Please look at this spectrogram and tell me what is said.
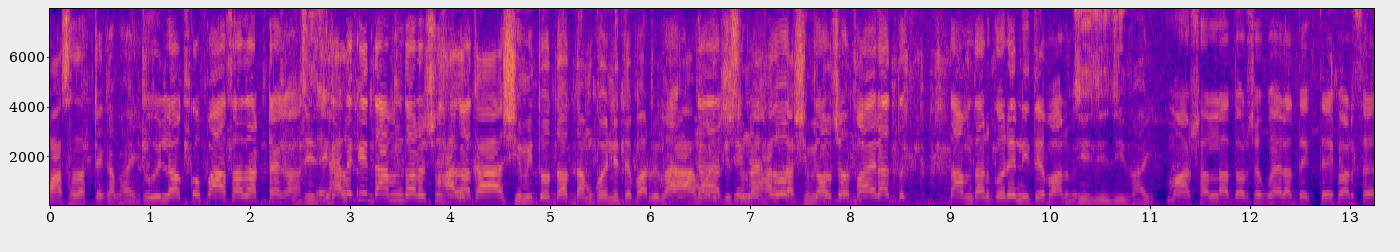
পাঁচ হাজার টাকা ভাই। দুই লক্ষ পাঁচ হাজার টাকা। জি, জি, এখানে কি দাম আছে? হালকা সীমিত দরদাম করে নিতে পারবি ভাই। আমার কিছু নয় হালকা সীমিত দর্শক দরদাম। ভাইরা দাম দর করে নিতে পারবে। জি জি জি ভাই। মাশাল্লাহ দর্শক ভাইরা দেখতেই পারছেন।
